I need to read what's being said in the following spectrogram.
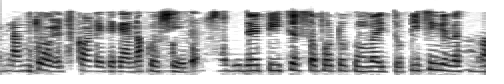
ನಂಬಿಕೆ ಉಳಿಸ್ಕೊಂಡಿದೀನಿ ಅನ್ನೋ ಖುಷಿ ಇದೆ. ಹಾಗಿದ್ರೆ ಟೀಚರ್ ಸಪೋರ್ಟ್ ತುಂಬಾ ಇತ್ತು. ಟೀಚಿಂಗ್ ಎಲ್ಲ ತುಂಬಾ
